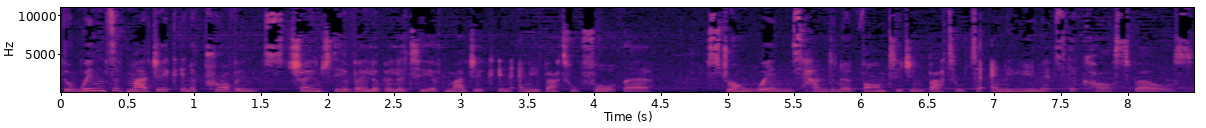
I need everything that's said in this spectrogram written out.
The winds of magic in a province change the availability of magic in any battle fought there. Strong winds hand an advantage in battle to any units that cast spells.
